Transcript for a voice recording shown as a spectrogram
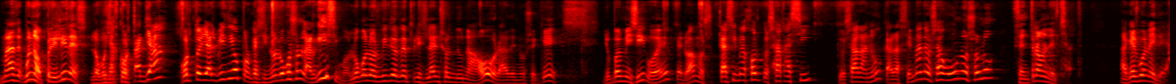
bueno, Prislines, lo voy a cortar ya, corto ya el vídeo porque si no luego son larguísimos. Luego los vídeos de Prisline son de una hora, de no sé qué. Yo pues me sigo, ¿eh? Pero vamos, casi mejor que os haga así, que os haga, ¿no? Cada semana os hago uno solo centrado en el chat. ¿A qué es buena idea?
